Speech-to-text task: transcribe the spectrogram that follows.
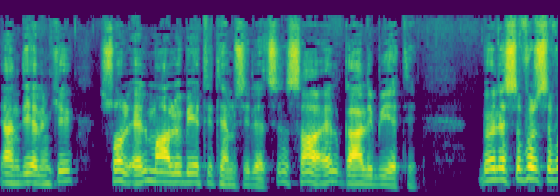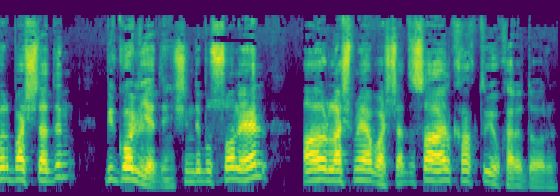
yani diyelim ki sol el mağlubiyeti temsil etsin. Sağ el galibiyeti. Böyle 0-0 başladın bir gol yedin. Şimdi bu sol el ağırlaşmaya başladı. Sağ el kalktı yukarı doğru.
